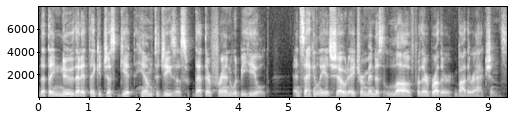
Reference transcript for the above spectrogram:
that they knew that if they could just get him to Jesus, that their friend would be healed. And secondly, it showed a tremendous love for their brother by their actions.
